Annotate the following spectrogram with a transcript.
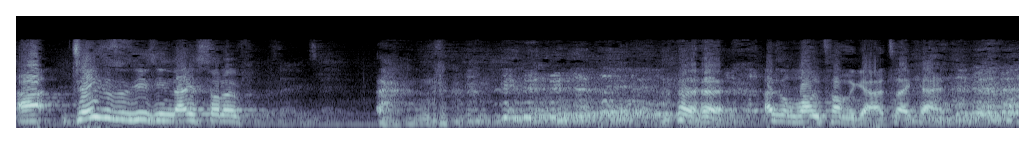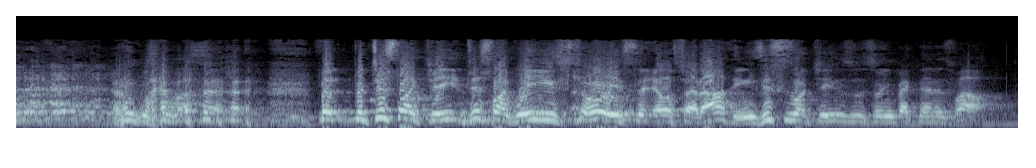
Uh, Jesus was using those sort of. That's a long time ago. It's okay. I'm glad. but but just like just like we use stories to illustrate our things, this is what Jesus was doing back then as well.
